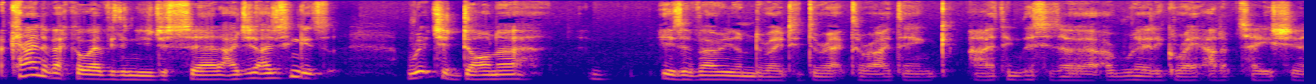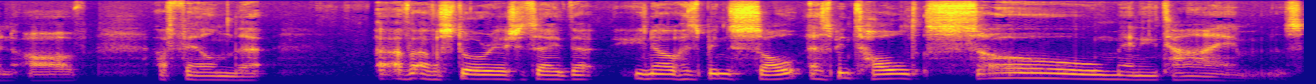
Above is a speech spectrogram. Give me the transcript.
I kind of echo everything you just said. I just I just think it's Richard Donner is a very underrated director. I think. I think this is a, a really great adaptation of a film that of, of a story, I should say that you know has been sold has been told so many times,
